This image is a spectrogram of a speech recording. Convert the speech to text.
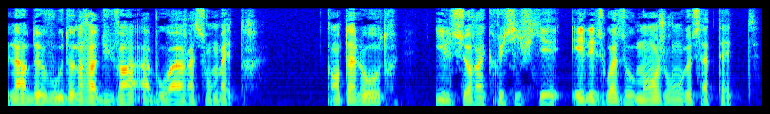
l'un de vous donnera du vin à boire à son maître. Quant à l'autre, il sera crucifié et les oiseaux mangeront de sa tête.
